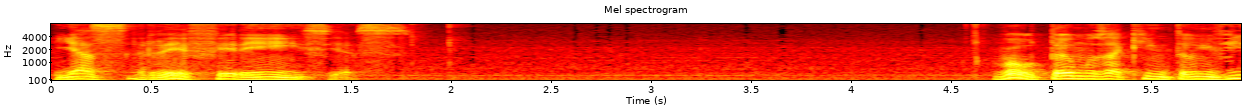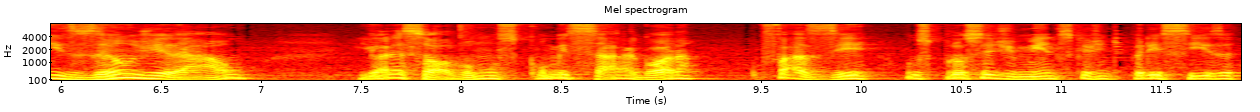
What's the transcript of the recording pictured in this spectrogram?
E as referências. Voltamos aqui então em visão geral. E olha só, vamos começar agora a fazer os procedimentos que a gente precisa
